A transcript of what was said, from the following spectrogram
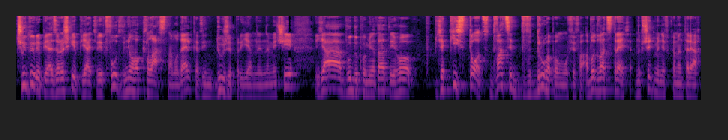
4-5 зірочки, 5 вікфут. В нього класна моделька, він дуже приємний на м'ячі. Я буду пам'ятати його. Якийсь тоц, 22, по-моєму, FIFA, або 23. Напишіть мені в коментарях.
